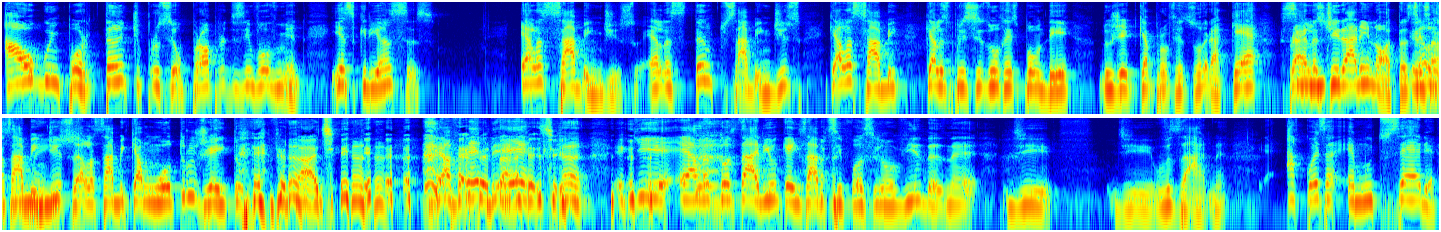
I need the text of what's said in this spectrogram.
algo importante para o seu próprio desenvolvimento. E as crianças, elas sabem disso. Elas tanto sabem disso que elas sabem que elas precisam responder do jeito que a professora quer para elas tirarem notas. Se Exatamente. elas sabem disso, elas sabem que há um outro jeito É verdade. de aprender É verdade. que elas gostariam, quem sabe, se fossem ouvidas, né, de, de usar. Né? A coisa é muito séria,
